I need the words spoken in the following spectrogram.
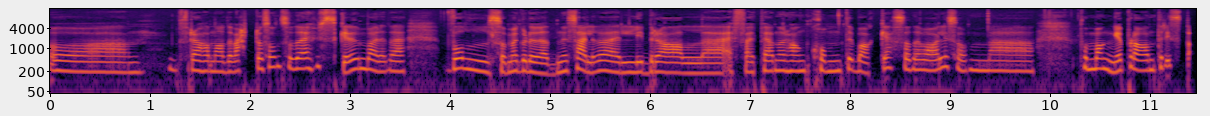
og fra han hadde vært og sånn. Så det, jeg husker liksom bare det voldsomme gløden i særlig det liberale Frp når han kom tilbake. Så det var liksom eh, på mange plan trist, da.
